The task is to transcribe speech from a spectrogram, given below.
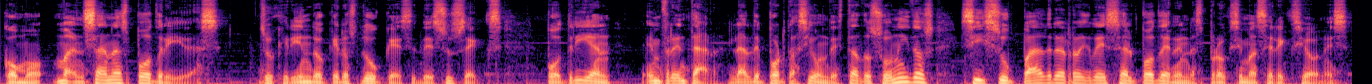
como manzanas podridas, sugiriendo que los duques de Sussex podrían enfrentar la deportación de Estados Unidos si su padre regresa al poder en las próximas elecciones.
